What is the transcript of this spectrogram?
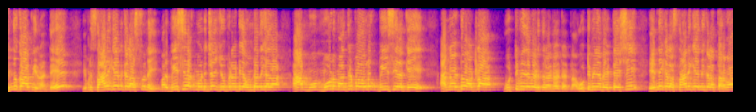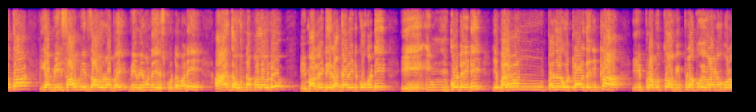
ఎందుకు ఆపిరంటే ఇప్పుడు స్థానిక ఎన్నికలు వస్తున్నాయి. మరి బీసీలకు మొండి చూపినట్టుగా ఉండదు కదా. ఆ మూడు మంత్రి పదవులకు బీసీలకే అన్నట్టు అట్లా ఉట్టి మీద పెడతారు అన్నట్టు అట్లా. ఉట్టి మీద పెట్టేసి ఎన్నికల స్థానిక ఎన్నికల తర్వాత ఇక మీ సావు మీరు సాగు మేము ఏమన్నా చేసుకుంటామని ఆయనతో ఉన్న పదవులు ఈ మల్లెడ్డి రంగారెడ్డికి ఒకటి ఈ ఈ ఇంకోటి ఈ బలవంతంగా కొట్లాడితే ఇట్లా ఈ ప్రభుత్వ విప్లకు ఎవరైనా కూడా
